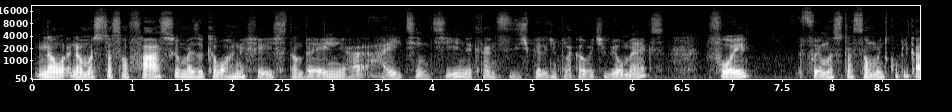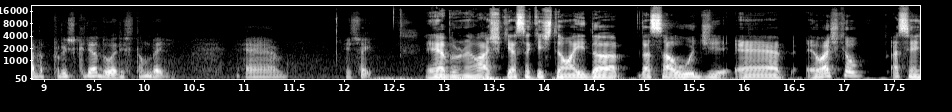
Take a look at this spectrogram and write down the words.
não, não é uma situação fácil, mas o que a Warner fez também, a, a AT&T, né, que está nesse desespero de emplacar o HBO Max, foi, foi uma situação muito complicada para os criadores também. É, é isso aí. É, Bruno, eu acho que essa questão aí da, da saúde é. Eu acho que é o assim,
